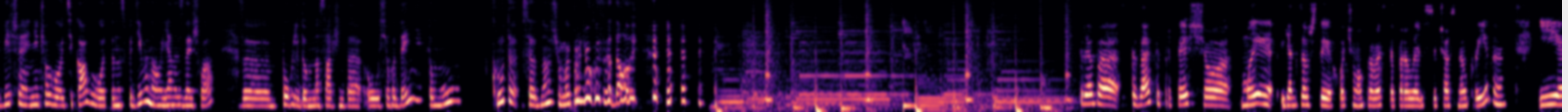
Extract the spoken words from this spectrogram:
більше нічого цікавого та несподіваного я не знайшла з поглядом на Сарджента у сьогоденні, тому круто все одно, що ми про нього згадали. треба сказати про те, що ми, як завжди, хочемо провести паралель з сучасною Україною, і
